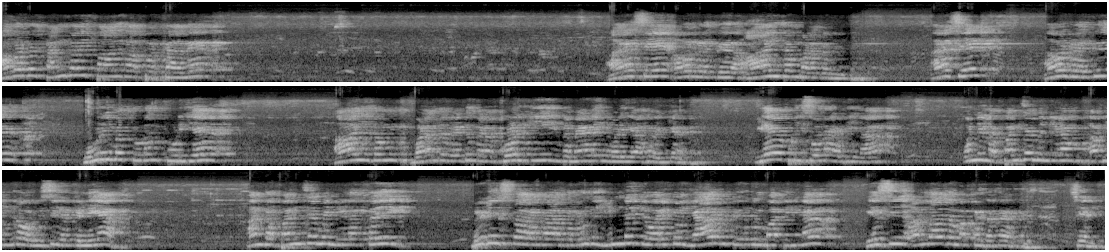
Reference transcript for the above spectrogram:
அவர்கள் தங்களை பாதுகாப்பதற்காக அரசே அவர்களுக்கு ஆயுதம் வழங்க வேண்டும். அரசே அவர்களுக்கு உரிமத்துடன் கூடிய ஆயுதம் வழங்க வேண்டும் என கோரிக்கையை இந்த மேடையின் வழியாக வைக்கிறேன் ஏன் அப்படி சொல்றேன் அப்படின்னா ஒன்றும் இல்லை பஞ்சமி நிலம் அப்படிங்கிற ஒரு விஷயம் இருக்கு இல்லையா? அந்த பஞ்சமி நிலத்தை பிரிட்டிஷ்காரன் காலத்திலிருந்து இன்னைக்கு வரைக்கும் யாருக்கிட்ட இருக்குன்னு பார்த்தீங்கன்னா எஸ்சி அல்லாத மக்கள்கிட்ட தான் இருக்கு. சரி.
